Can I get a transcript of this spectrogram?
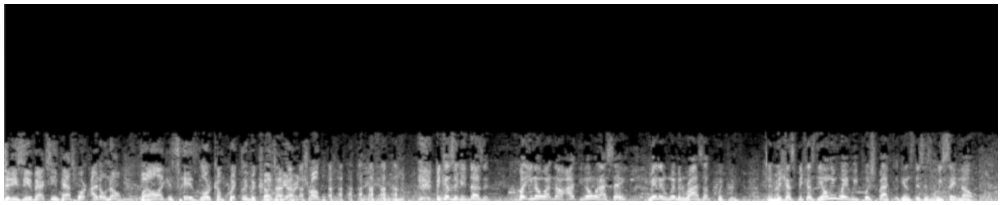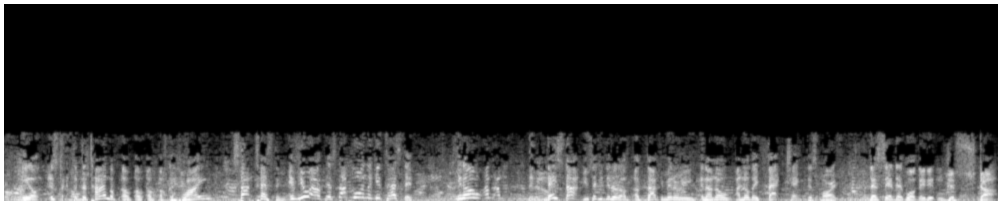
Did he see a vaccine passport? I don't know. But all I can say is, Lord, come quickly because we are in trouble. because if he doesn't. But you know what? No, I, you know what I say? Men and women rise up quickly. Because because the only way we push back against this is we say no. You know, it's the, time of, of, of, of complying. Stop testing. If you're out there, stop going to get tested. You know, I'm, I'm, they stopped. You said you did a, a documentary, and I know I know they fact checked this part that said that well they didn't just stop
